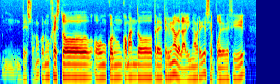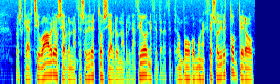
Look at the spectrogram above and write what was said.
de eso, ¿no? Con un gesto o con un comando predeterminado de la línea Braille se puede decidir pues qué archivo abre o si abre un acceso directo, si abre una aplicación, etcétera, etcétera. Un poco como un acceso directo, pero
